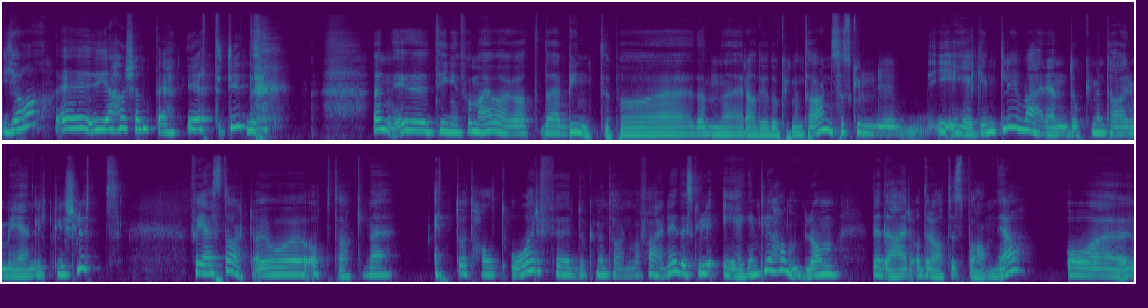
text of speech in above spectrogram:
Ja, eh, jeg har skjønt det i ettertid. Men eh, tingen for meg var jo at da jeg begynte på eh, den radiodokumentaren, så skulle det egentlig være en dokumentar med en lykkelig slutt. For jeg starta jo opptakene ett og et halvt år før dokumentaren var ferdig. Det skulle egentlig handle om det der å dra til Spania og eh,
